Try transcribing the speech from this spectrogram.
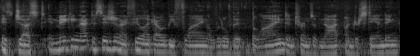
is just in making that decision, I feel like I would be flying a little bit blind in terms of not understanding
